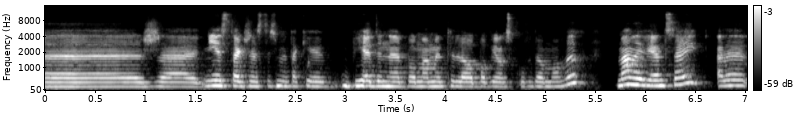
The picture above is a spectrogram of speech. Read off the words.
e, że nie jest tak, że jesteśmy takie biedne, bo mamy tyle obowiązków domowych. Mamy więcej, ale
